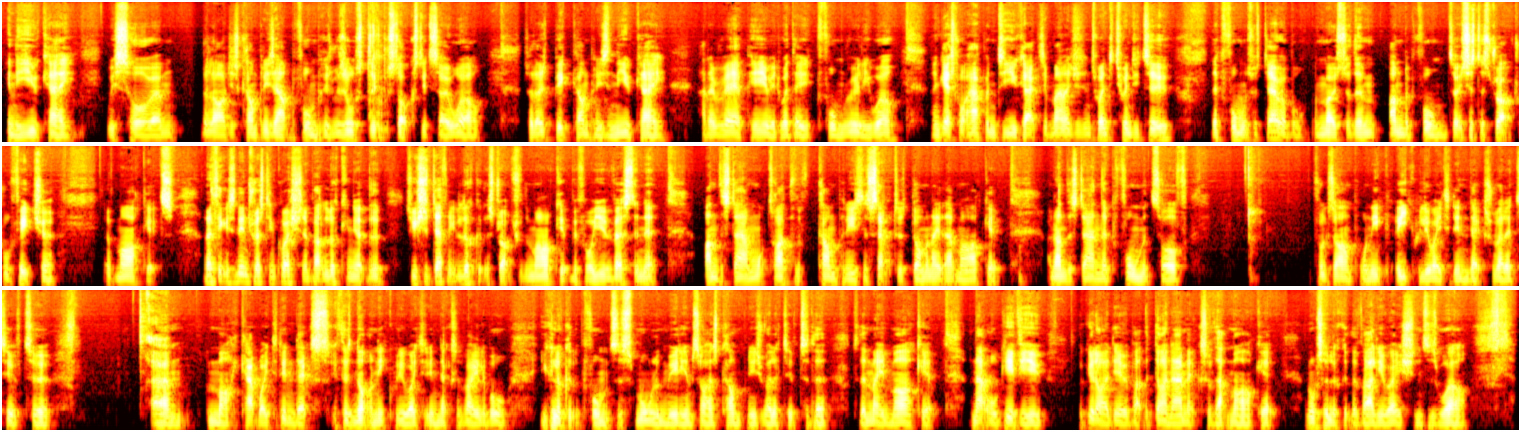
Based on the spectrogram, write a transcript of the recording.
in the UK, we saw um, the largest companies outperform because resource stocks did so well. So those big companies in the UK had a rare period where they performed really well. And guess what happened to UK active managers in 2022? Their performance was terrible, and most of them underperformed. So it's just a structural feature of markets. And I think it's an interesting question about looking at the. So you should definitely look at the structure of the market before you invest in it. Understand what type of companies and sectors dominate that market, and understand the performance of for example, an equally weighted index relative to um, market cap weighted index. If there's not an equally weighted index available, you can look at the performance of small and medium sized companies relative to the to the main market, and that will give you a good idea about the dynamics of that market, and also look at the valuations as well.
